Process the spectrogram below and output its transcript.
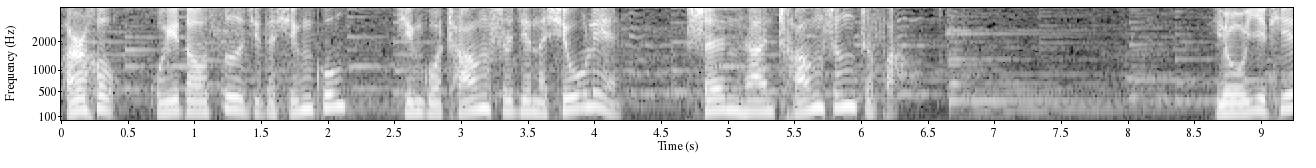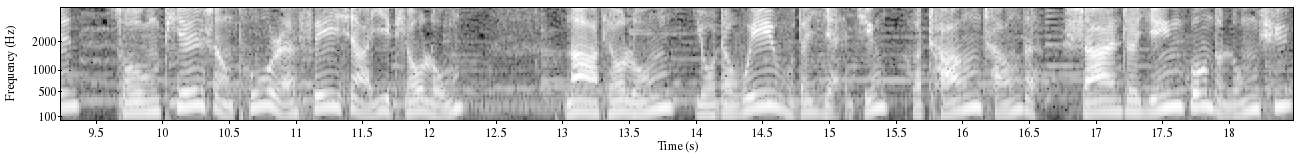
而后回到自己的行宫，经过长时间的修炼，深谙长生之法。有一天。从天上突然飞下一条龙，那条龙有着威武的眼睛和长长的、闪着银光的龙须，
